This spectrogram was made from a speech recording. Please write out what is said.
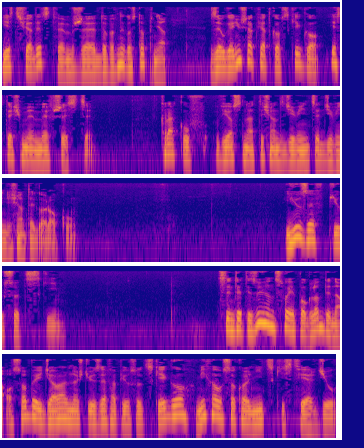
Jest świadectwem, że do pewnego stopnia z Eugeniusza Kwiatkowskiego jesteśmy my wszyscy. Kraków, wiosna 1990 roku. Józef Piłsudski Syntetyzując swoje poglądy na osobę i działalność Józefa Piłsudskiego, Michał Sokolnicki stwierdził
